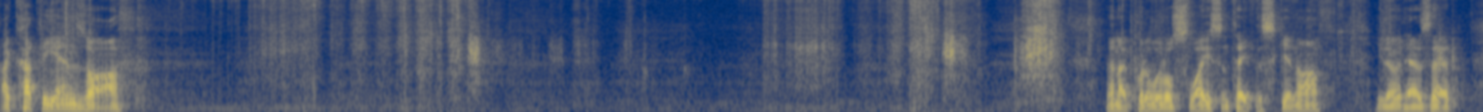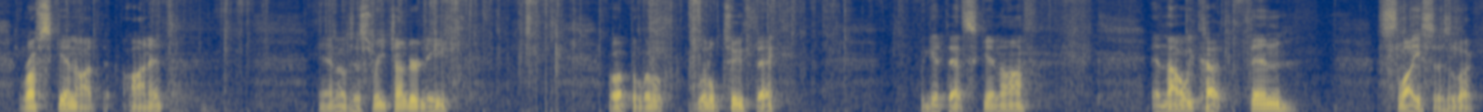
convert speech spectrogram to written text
I cut the ends off Then I put a little slice and take the skin off. You know, it has that rough skin on it. And I'll just reach underneath. Oh, up a little, little too thick. We get that skin off. And now we cut thin slices, look.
